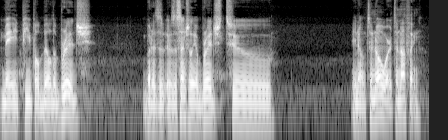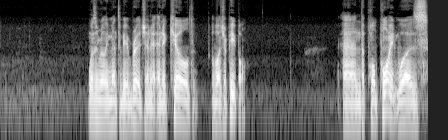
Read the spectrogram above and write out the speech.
made people build a bridge, but it was essentially a bridge to, you know, to nowhere, to nothing. It wasn't really meant to be a bridge, and it, and it killed a bunch of people. And the whole point was,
